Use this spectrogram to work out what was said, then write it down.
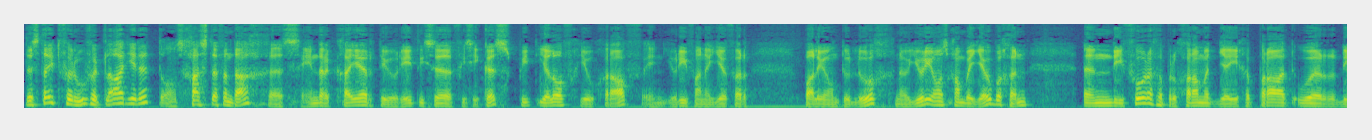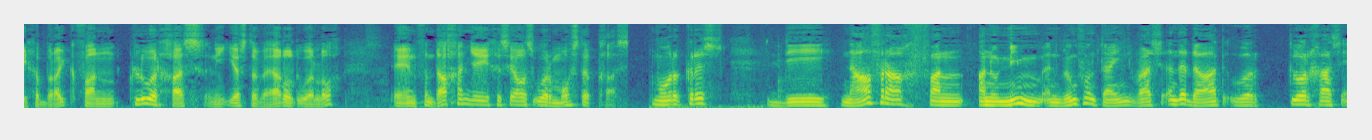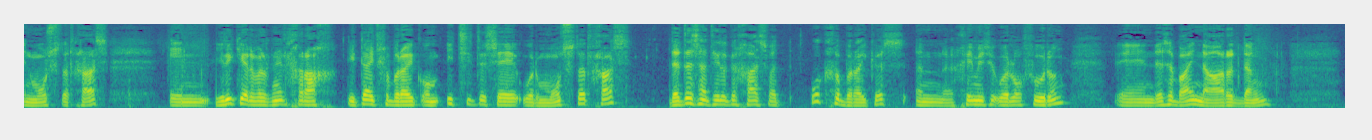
Dis tyd vir hoe verklaar jy dit? Ons gaste vandag is Hendrik Geier, teoretiese fisikus, Piet Elof, geograaf en Yuri van der Heever, paleontoloog. Nou Yuri, ons gaan by jou begin. In die vorige program het jy gepraat oor die gebruik van kloorgas in die Eerste Wêreldoorlog en vandag gaan jy gesels oor mosterdgas. Môre Chris, die navraag van anoniem in Bloemfontein was inderdaad oor kloorgas en mosterdgas. En hierdie keer wil ek net graag die tyd gebruik om ietsie te sê oor mosterdgas. Dit is natuurlik 'n gas wat ook gebruik is in eh, chemiese oorlogvoering en dis 'n baie nare ding.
